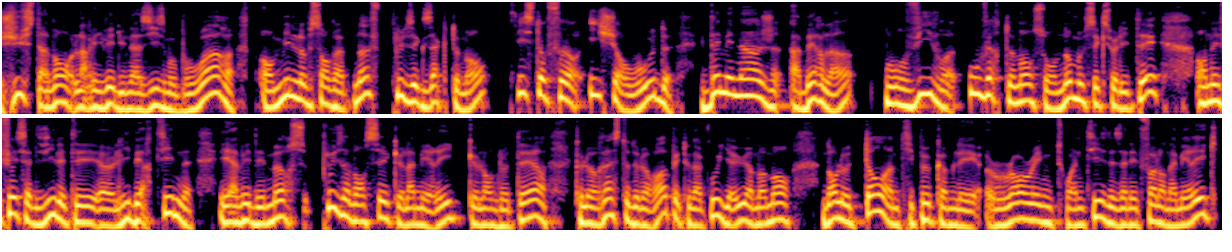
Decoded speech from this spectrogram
juste avant l'arrivée du nazisme au pouvoir, en 1929 plus exactement. Christopher Isherwood déménage à Berlin pour vivre ouvertement son homosexualité. En effet, cette ville était euh, libertine et avait des mœurs plus avancées que l'Amérique, que l'Angleterre, que le reste de l'Europe. Et tout d'un coup, il y a eu un moment dans le temps, un petit peu comme les Roaring Twenties des années folles en Amérique,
